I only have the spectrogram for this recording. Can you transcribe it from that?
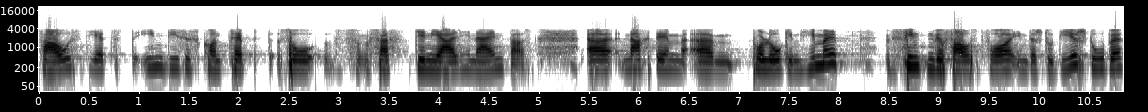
Faust jetzt in dieses Konzept so fast genial hineinpasst. Äh, nach dem ähm, Prolog im Himmel finden wir Faust vor in der Studierstube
